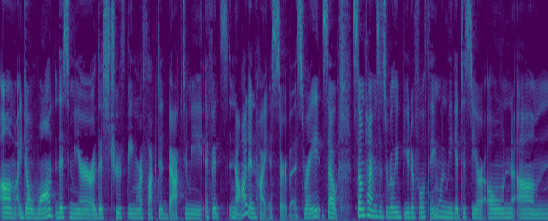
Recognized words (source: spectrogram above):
Um, i don't want this mirror or this truth being reflected back to me if it's not in highest service right? So sometimes it's a really beautiful thing when we get to see our own um,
